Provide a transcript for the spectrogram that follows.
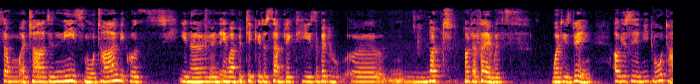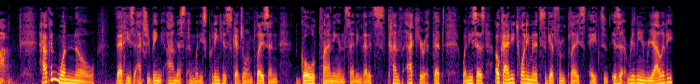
some a child needs more time because you know in, in one particular subject he's a bit uh, not not affair with what he's doing, obviously they need more time. How can one know that he's actually being honest and when he's putting his schedule in place and goal planning and setting that it's kind of accurate? That when he says, okay, I need 20 minutes to get from place A to, is it really in reality?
